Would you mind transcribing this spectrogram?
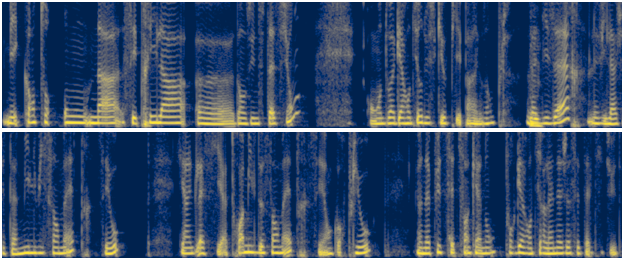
Mais quand on a ces prix-là euh, dans une station, on doit garantir du ski au pied, par exemple. Mmh. Val d'Isère, le village est à 1800 mètres, c'est haut. Il y a un glacier à 3200 mètres, c'est encore plus haut. Mais on a plus de 700 canons pour garantir la neige à cette altitude.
